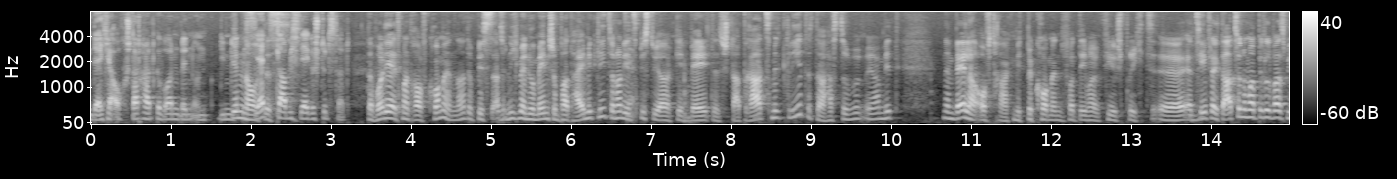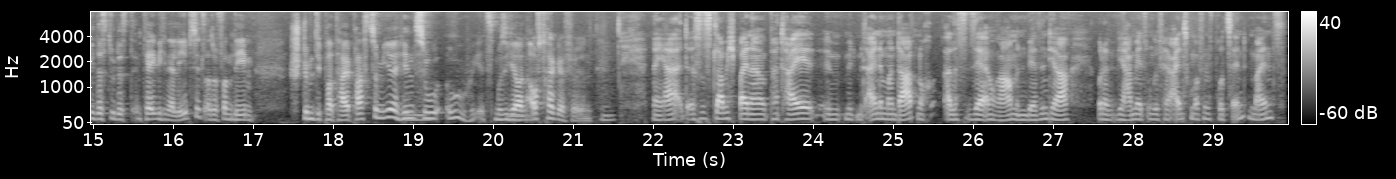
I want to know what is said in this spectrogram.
in der ich ja auch Stadtrat geworden bin und die mich Genau, bis jetzt, glaube ich, sehr gestützt hat. Da wollte ich jetzt mal drauf kommen. Ne? Du bist also nicht mehr nur Mensch und Parteimitglied, sondern jetzt Ja. bist du ja gewähltes Stadtratsmitglied. Da hast du ja mit einem Wählerauftrag mitbekommen, von dem er viel spricht. Äh, erzähl vielleicht dazu noch mal ein bisschen was, wie das du das im täglichen erlebst jetzt. Also von dem stimmt die Partei passt zu mir hin zu, uh, jetzt muss ich ja einen Auftrag erfüllen. Naja, das ist, glaube ich, bei einer Partei ähm, mit, mit einem Mandat noch alles sehr im Rahmen. Wir sind ja, oder wir haben jetzt ungefähr 1,5 Prozent in Mainz,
